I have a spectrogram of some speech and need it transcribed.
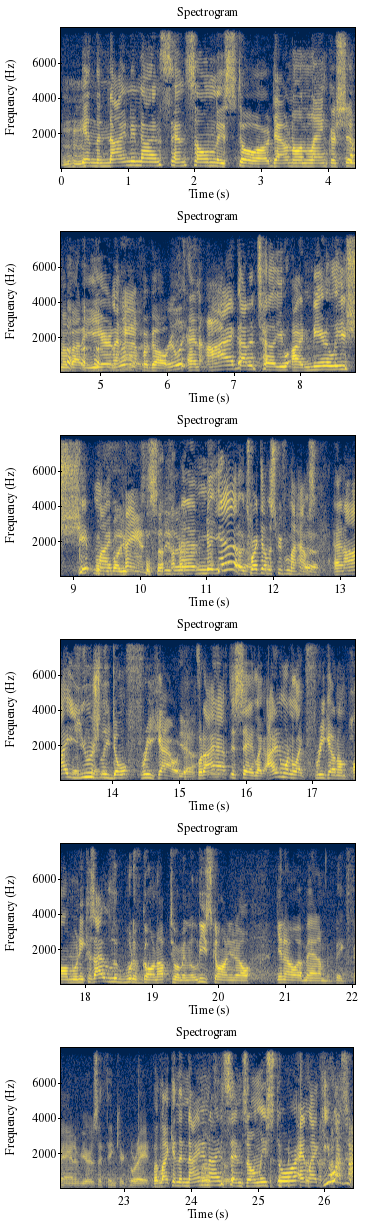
Mm-hmm. in the 99 cents only store down on Lankershim about a year and a Really? half ago. Really? And I gotta tell you, I nearly shit my by Universal pants. City there? And uh, yeah, it's right down the street from my house. Yeah. And I usually don't freak out. Yeah, but I have to say, like, I didn't want to like freak out on Paul Mooney because I would have gone up to him and at least gone, you know. You know what, man? I'm a big fan of yours. I think you're great. But like in the 99 That's good. cents only store, and like he wasn't,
